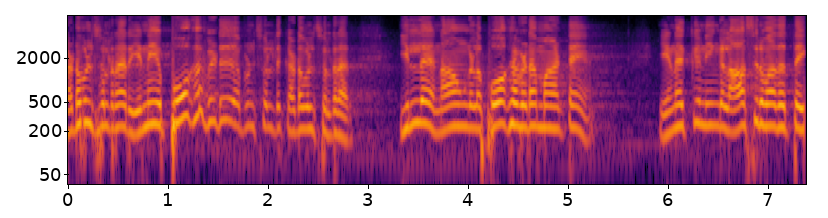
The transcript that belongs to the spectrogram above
கடவுள் சொல்கிறார் என்னைய போக விடு அப்படின்னு சொல்லிட்டு கடவுள் சொல்கிறார் இல்லை நான் உங்களை போக விட மாட்டேன். எனக்கு நீங்கள் ஆசிர்வாதத்தை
